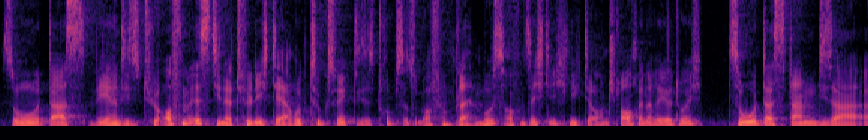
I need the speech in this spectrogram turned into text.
so dass während diese Tür offen ist, die natürlich der Rückzugsweg dieses Trupps ist und offen bleiben muss, offensichtlich liegt ja auch ein Schlauch in der Regel durch, so dass dann dieser äh,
